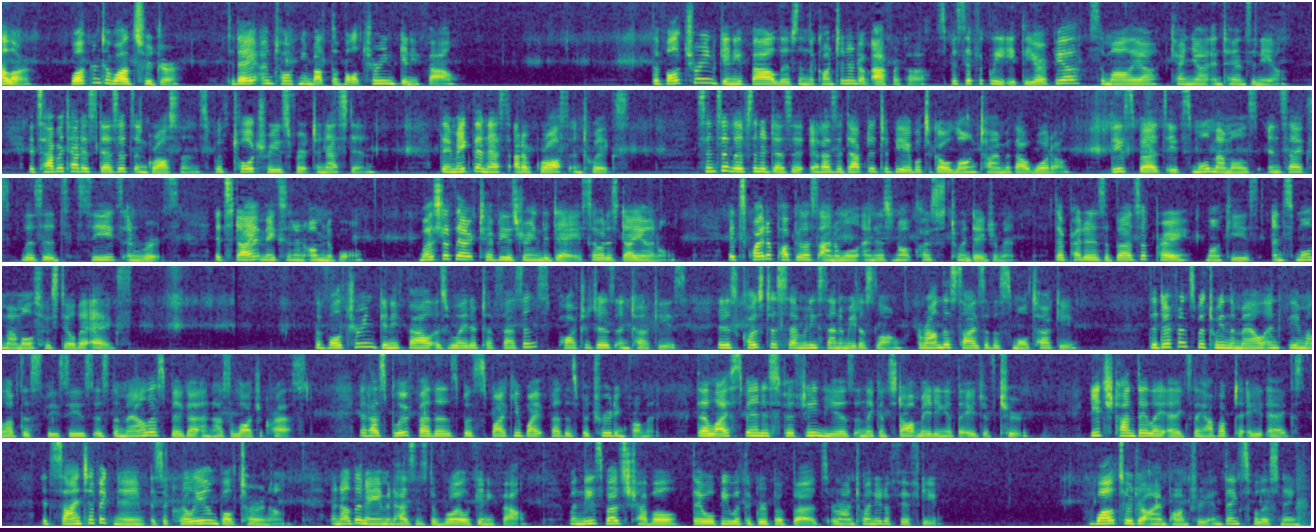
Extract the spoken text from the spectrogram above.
Hello, welcome to Wild Sudra. Today I'm talking about the vulturine guinea fowl. The vulturine guinea fowl lives in the continent of Africa, specifically Ethiopia, Somalia, Kenya, and Tanzania. Its habitat is deserts and grasslands, with tall trees for it to nest in. They make their nests out of grass and twigs. Since it lives in a desert, it has adapted to be able to go a long time without water. These birds eat small mammals, insects, lizards, seeds, and roots. Its diet makes it an omnivore. Most of their activity is during the day, so it is diurnal. It's quite a populous animal and is not close to endangerment. Their predators are birds of prey, monkeys, and small mammals who steal their eggs. The vulturine guinea fowl is related to pheasants, partridges, and turkeys. It is close to 70 centimeters long, around the size of a small turkey. The difference between the male and female of this species is the male is bigger and has a larger crest. It has blue feathers with spiky white feathers protruding from it. Their lifespan is 15 years and they can start mating at the age of 2. Each time they lay eggs, they have up to 8 eggs. Its scientific name is Acryllium vulturinum. Another name it has is the royal guinea fowl. When these birds travel, they will be with a group of birds, around 20 to 50. Wild Sudra, I am Palm Tree, and thanks for listening.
